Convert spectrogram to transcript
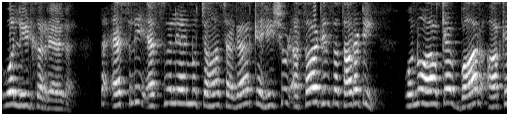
ਉਹ ਲੀਡ ਕਰ ਰਿਹਾ ਹੈਗਾ। ਤਾਂ ਇਸ ਲਈ ਇਸ ਵੇਲੇ ਇਹਨੂੰ ਚਾਂਸ ਹੈਗਾ ਕਿ ਹੀ ਸ਼ੁਡ ਅਸਰਟ ਹਿਸ ਅਥਾਰਟੀ ਉਹਨੂੰ ਆ ਕੇ ਬਾਹਰ ਆ ਕੇ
